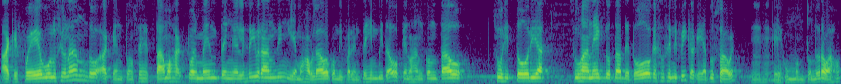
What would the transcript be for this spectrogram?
a que fue evolucionando, a que entonces estamos actualmente en el rebranding y hemos hablado con diferentes invitados que nos han contado sus historias, sus anécdotas de todo lo que eso significa, que ya tú sabes, que es un montón de trabajo.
